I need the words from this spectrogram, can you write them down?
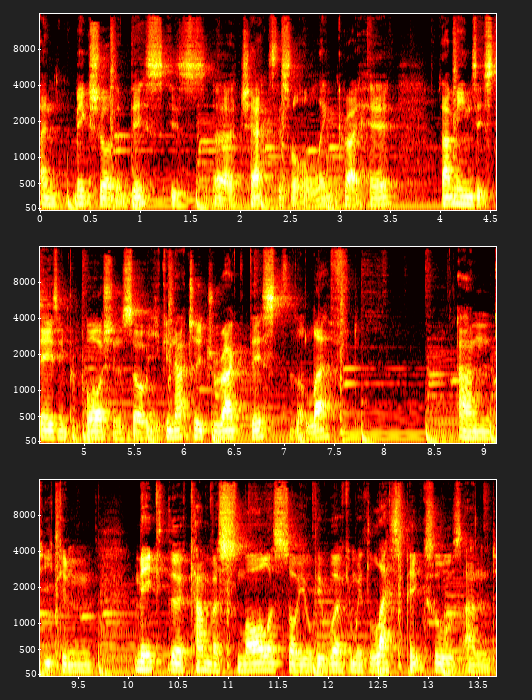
and make sure that this is uh, checked this little link right here that means it stays in proportion. So you can actually drag this to the left and you can make the canvas smaller so you'll be working with less pixels and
